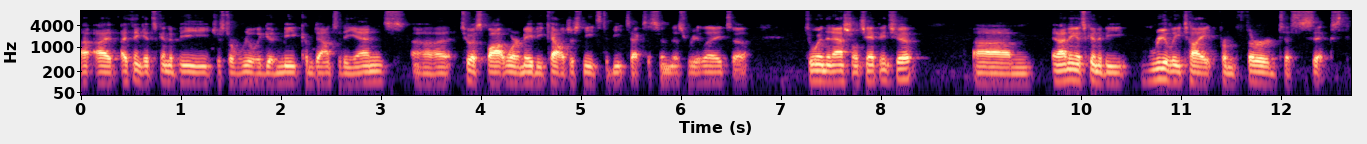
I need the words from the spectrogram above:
I, I think it's going to be just a really good meet, come down to the end uh, to a spot where maybe Cal just needs to beat Texas in this relay to to win the national championship. Um, and I think it's going to be really tight from third to sixth.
